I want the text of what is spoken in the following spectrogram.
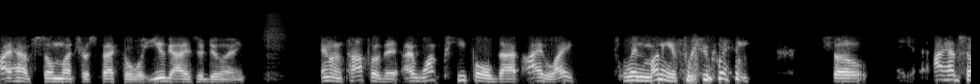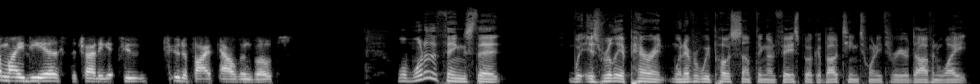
I have so much respect for what you guys are doing. And on top of it, I want people that I like to win money if we win. So I have some ideas to try to get two, two to 5,000 votes. Well, one of the things that is really apparent whenever we post something on Facebook about Team 23 or Davin White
